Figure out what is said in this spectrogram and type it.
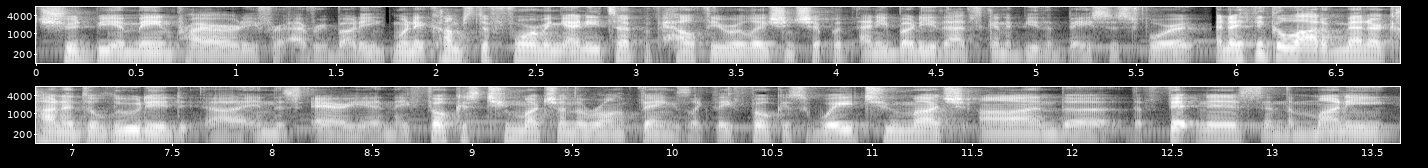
should be a main priority for everybody. When it comes to forming any type of healthy relationship with anybody, that's going to be the basis for it. And I think a lot of men are kind of deluded uh, in this area and they focus too much on the wrong things. Like they focus way too much on the, the fitness and the money.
